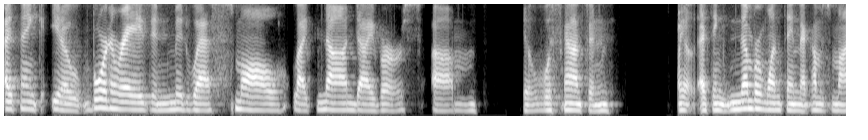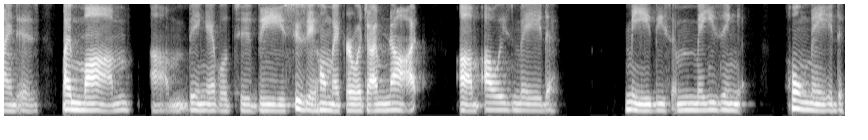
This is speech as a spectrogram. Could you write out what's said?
I think, you know, born and raised in Midwest, small, like non-diverse, um, you know, Wisconsin, you know, I think number one thing that comes to mind is my mom um, being able to be Susie Homemaker, which I'm not, um, always made me these amazing homemade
